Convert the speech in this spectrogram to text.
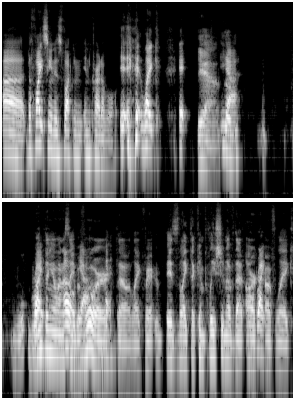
uh the fight scene is fucking incredible it, it like it Yeah. yeah W- One Right. thing I want to say Oh, yeah. before, though, like for, is like the completion of that arc Right. of like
